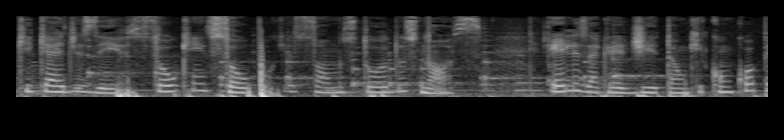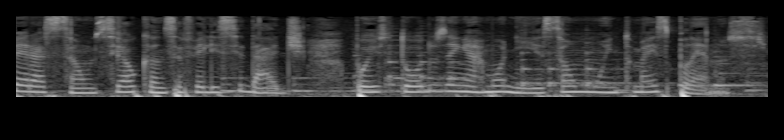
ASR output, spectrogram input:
que quer dizer sou quem sou porque somos todos nós. Eles acreditam que com cooperação se alcança felicidade, pois todos em harmonia são muito mais plenos.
